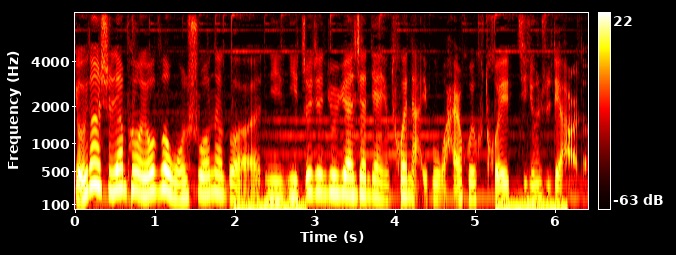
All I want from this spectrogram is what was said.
有一段时间，朋友又问我说：“那个你你最近就院线电影推哪一部？”我还是会推《寂静之地二》的。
